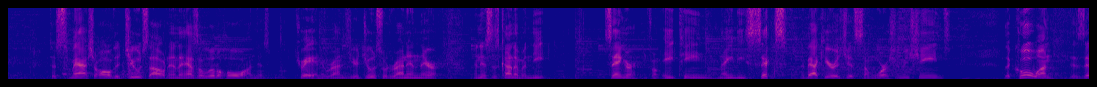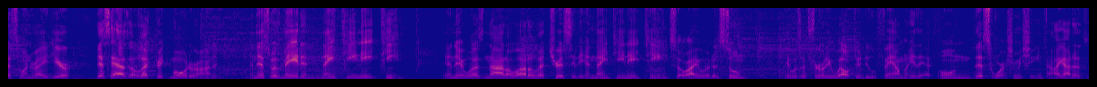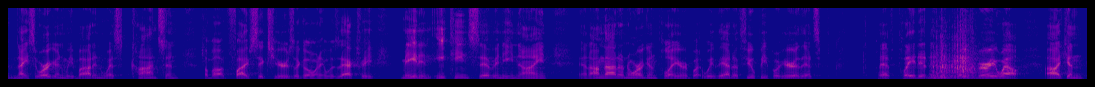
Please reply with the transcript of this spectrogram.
to smash all the juice out, and it has a little hole on this tray, and it runs, your juice would run in there. And this is kind of a neat Singer from 1896. The back here is just some washing machines. The cool one is this one right here. This has electric motor on it, and this was made in 1918. And there was not a lot of electricity in 1918, so I would assume it was a fairly well-to-do family that owned this washing machine. I got a nice organ we bought in Wisconsin about five, six years ago, and it was actually made in 1879. And I'm not an organ player, but we've had a few people here that have played it, and it plays very well. I can,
